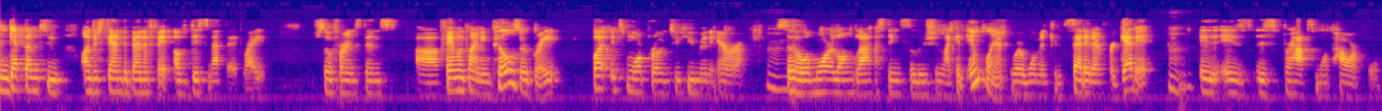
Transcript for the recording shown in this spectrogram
and get them to understand the benefit of this method right so for instance uh, family planning pills are great, but it's more prone to human error. Mm. So a more long lasting solution like an implant where a woman can set it and forget it mm. is, is, is perhaps more powerful.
